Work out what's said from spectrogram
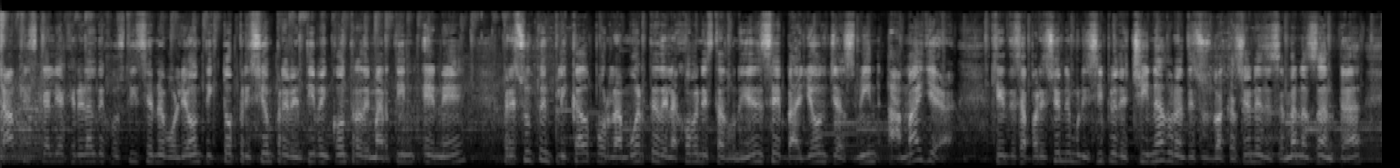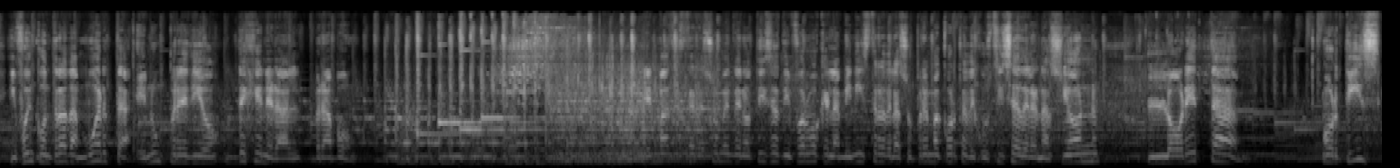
La Fiscalía General de Justicia de Nuevo León dictó prisión preventiva en contra de Martín N., presunto implicado por la muerte de la joven estadounidense Bayon Yasmín Amaya, quien desapareció en el municipio de China durante sus vacaciones de Semana Santa y fue encontrada muerta en un predio de General Bravo. Más de este resumen de noticias, te informo que la ministra de la Suprema Corte de Justicia de la Nación, Loreta Ortiz,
